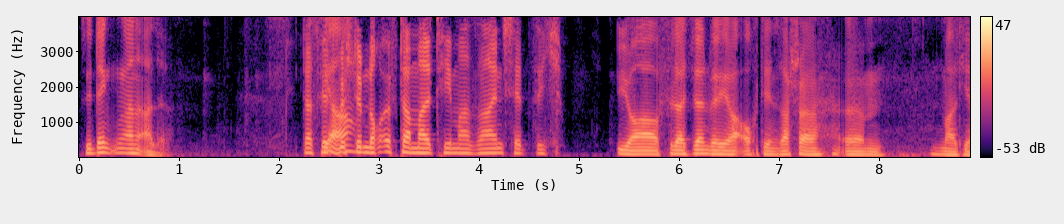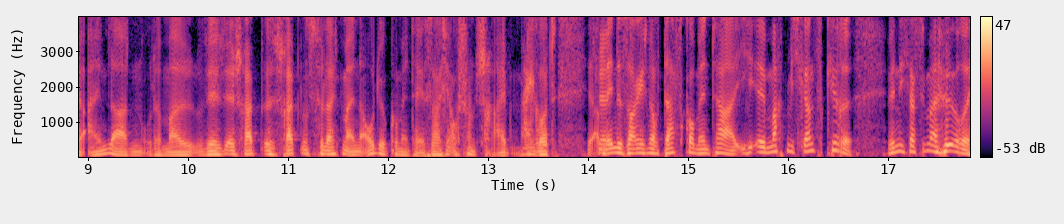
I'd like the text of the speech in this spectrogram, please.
Sie denken an alle. Das wird ja. bestimmt noch öfter mal Thema sein, schätze ich. Ja, vielleicht werden wir ja auch den Sascha ähm, mal hier einladen oder mal, wer, schreibt, äh, schreibt uns vielleicht mal einen Audiokommentar. Jetzt sage ich auch schon schreiben. Mein Gott, ja, am Ende sage ich noch das Kommentar. Ich, äh, macht mich ganz kirre, wenn ich das immer höre.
